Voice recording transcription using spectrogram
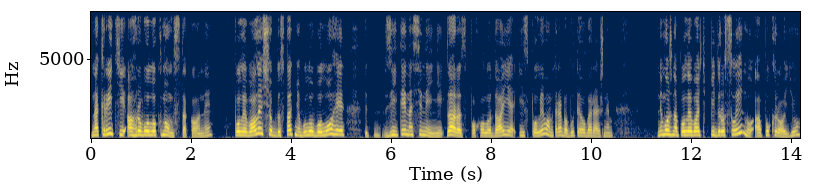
накриті агроволокном стакани. Поливали, щоб достатньо було вологи зійти на сінині. Зараз похолодає і з поливом треба бути обережним. Не можна поливати під рослину, а по краю.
